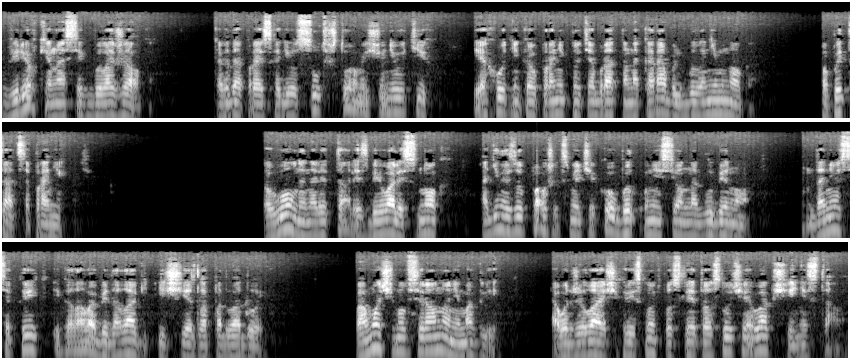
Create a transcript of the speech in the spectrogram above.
Веревки на всех было жалко. Когда происходил суд, шторм еще не утих, и охотников проникнуть обратно на корабль было немного. Попытаться проникнуть. Волны налетали, сбивали с ног, один из упавших смельчаков был унесен на глубину. Донесся крик, и голова бедолаги исчезла под водой. Помочь ему все равно не могли, а вот желающих рискнуть после этого случая вообще не стало.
